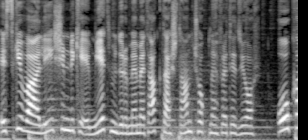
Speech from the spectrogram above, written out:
eski vali, şimdiki emniyet müdürü Mehmet Aktaş'tan çok nefret ediyor. OK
